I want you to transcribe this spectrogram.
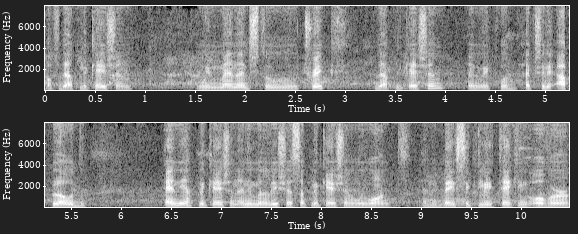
of the application, we managed to trick the application and we could actually upload any application, any malicious application we want and basically taking over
